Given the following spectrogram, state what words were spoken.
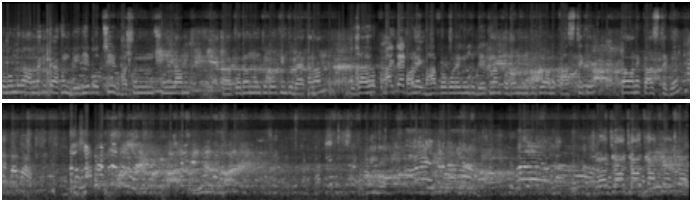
তো বন্ধুরা, আমরা কিন্তু এখন বেরিয়ে পড়ছি। ভাষণ শুনলাম প্রধানমন্ত্রীকেও কিন্তু দেখালাম। যাই হোক, অনেক ভাগ্য করে কিন্তু দেখলাম প্রধানমন্ত্রীকে অনেক কাছ থেকে, তাও অনেক কাছ থেকে। যাও যাও যাও যাও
